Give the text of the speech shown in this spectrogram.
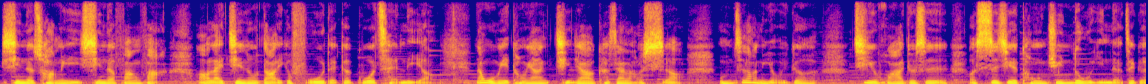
新的创意、新的方法。哦，来进入到一个服务的一个过程里哦。那我们也同样请教可山老师哦。我们知道你有一个计划，就是呃世界童军露营的这个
